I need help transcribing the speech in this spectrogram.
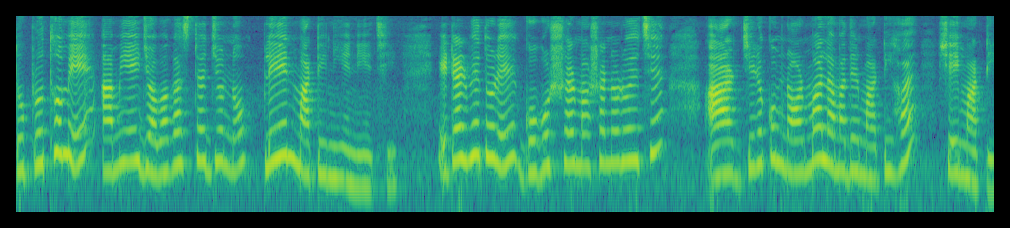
তো প্রথমে আমি এই জবা গাছটার জন্য প্লেন মাটি নিয়ে নিয়েছি। এটার ভেতরে গোবর সার মাসানো রয়েছে আর যেরকম নর্মাল আমাদের মাটি হয় সেই মাটি।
